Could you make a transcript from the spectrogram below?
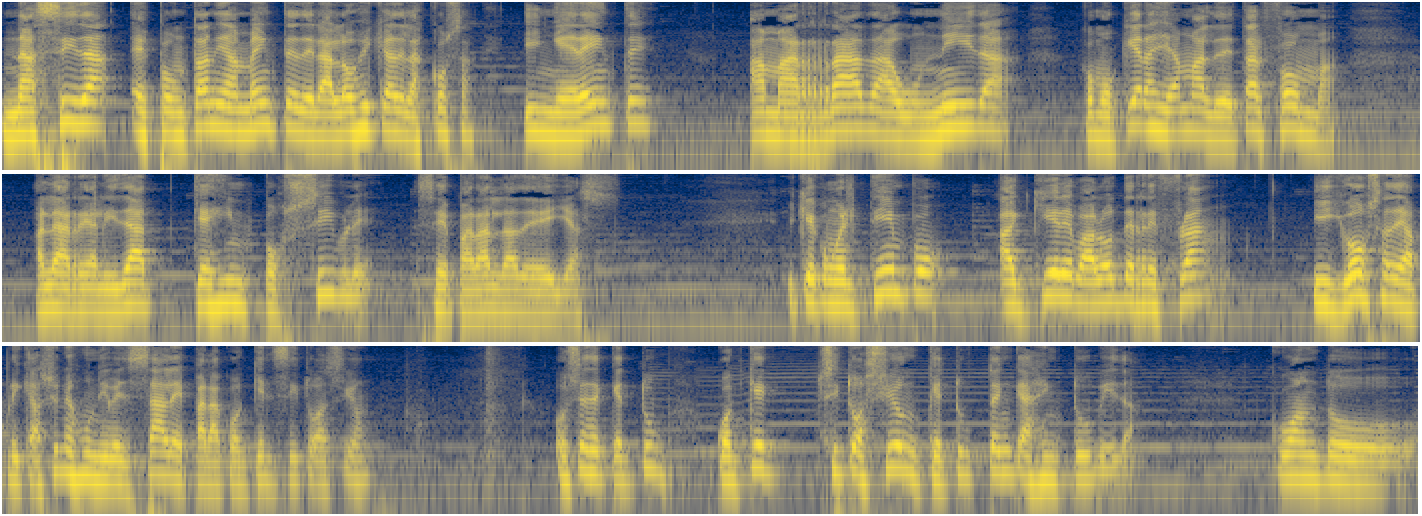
nacida espontáneamente de la lógica de las cosas, inherente, amarrada, unida, como quieras llamarle, de tal forma a la realidad que es imposible separarla de ellas. Y que con el tiempo adquiere valor de refrán y goza de aplicaciones universales para cualquier situación. O sea, que tú, cualquier situación que tú tengas en tu vida, cuando,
